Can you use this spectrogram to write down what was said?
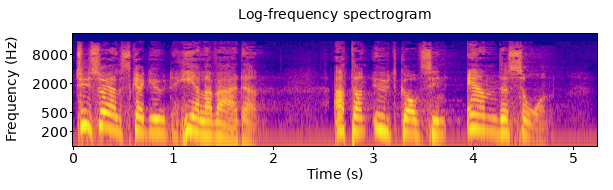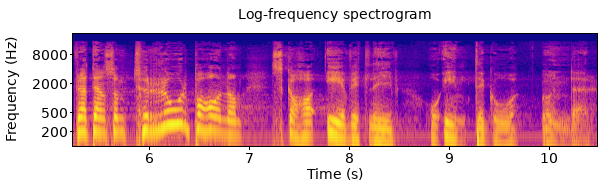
Ty så älskar Gud hela världen att han utgav sin enda son för att den som tror på honom ska ha evigt liv och inte gå under.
